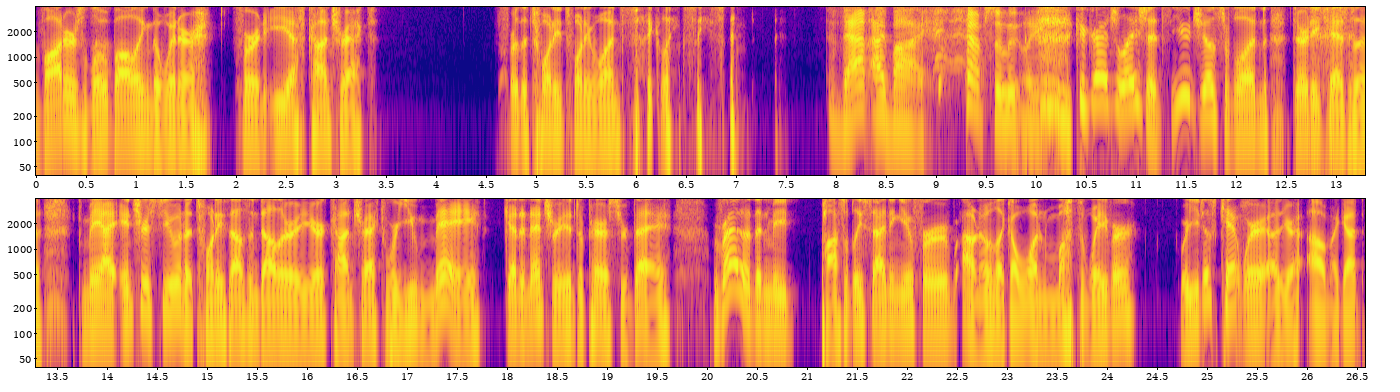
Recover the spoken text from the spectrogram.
Vaughters lowballing the winner for an EF contract for the 2021 cycling season? That I buy. Absolutely. Congratulations. You just won Dirty Kanza. may I interest you in a $20,000 a year contract where you may get an entry into Paris Roubaix rather than me possibly signing you for, I don't know, like a one month waiver where you just can't wear uh, your. Oh my God.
